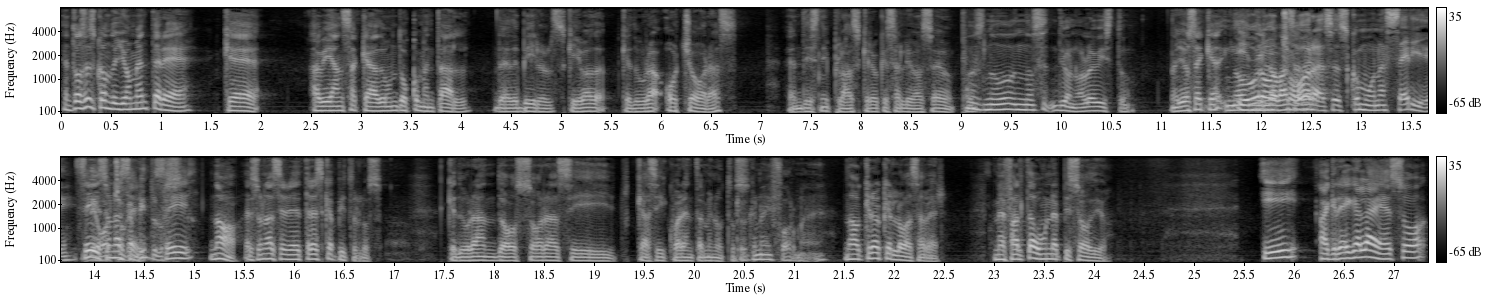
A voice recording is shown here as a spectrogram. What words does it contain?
Entonces, cuando yo me enteré que habían sacado un documental de The Beatles que, iba, que dura ocho horas en Disney Plus, creo que salió hace. Pues no, no sé, yo no lo he visto. No, yo sé que. No dura ocho horas, es como una serie. Sí, es una serie. Sí, no, es una serie de tres capítulos que duran dos horas y casi 40 minutos. Creo que no hay forma. ¿eh? No, creo que lo vas a ver. Me falta un episodio. Y agrégale a eso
